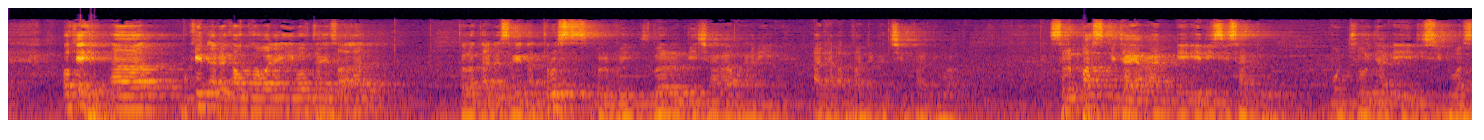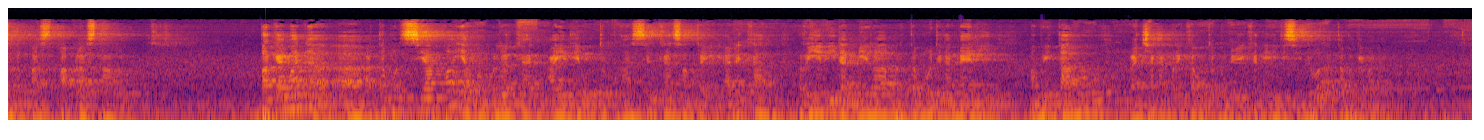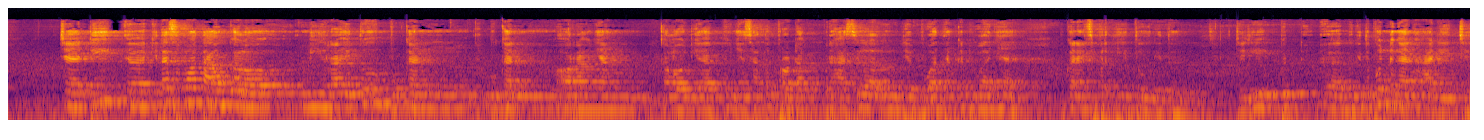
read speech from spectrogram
Oke, uh, mungkin ada kawan-kawan yang ingin tanya soalan? Kalau tak ada, saya nak terus berbi- berbicara mengenai ada apa dengan Cinta Dua. Selepas kejayaan AADC 1, munculnya AADC 2 selepas 14 tahun. Bagaimana uh, ataupun siapa yang memulakan idea untuk menghasilkan soundtrack ini? Adakah Riri dan Mira bertemu dengan Mary memberitahu rancangan mereka untuk mendirikan AADC 2 atau bagaimana? Jadi eh, kita semua tahu kalau Mira itu bukan bukan orang yang kalau dia punya satu produk berhasil lalu dia buat yang keduanya, bukan yang seperti itu gitu. Jadi be- eh, begitupun dengan ADC.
